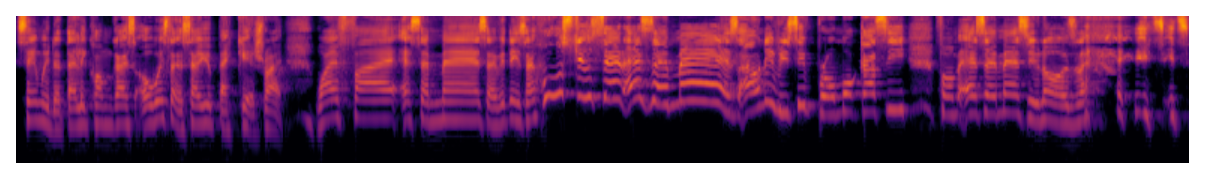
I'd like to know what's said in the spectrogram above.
same with the telecom guys, always like sell you package, right? Wi-Fi, SMS, everything. It's like, who still send SMS? I only receive promo kasi from SMS, you know. It's like, it's, it's,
